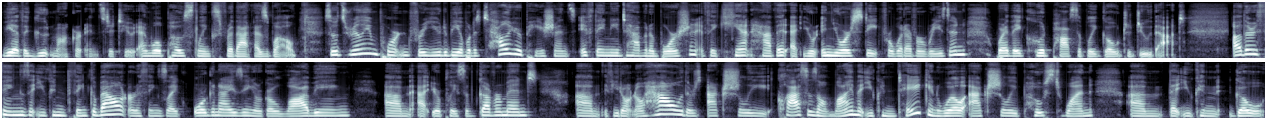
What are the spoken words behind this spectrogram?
via the Guttmacher Institute, and we'll post links for that as well. So it's really important for you to be able to tell your patients if they need to have an abortion, if they can't have it at your in your state for whatever reason, where they could possibly go to do that. Other things that you can think about are things like organizing or go lobbying um, at your place of government. Um, if you don't know how, there's actually classes online that you can take, and we'll actually post one um, that you can go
